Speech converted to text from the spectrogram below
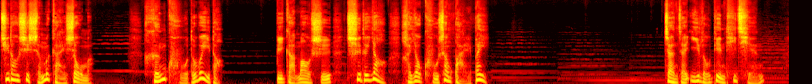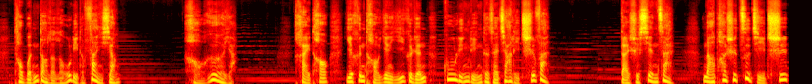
知道是什么感受吗？很苦的味道，比感冒时吃的药还要苦上百倍。站在一楼电梯前。他闻到了楼里的饭香，好饿呀！海涛也很讨厌一个人孤零零的在家里吃饭，但是现在，哪怕是自己吃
